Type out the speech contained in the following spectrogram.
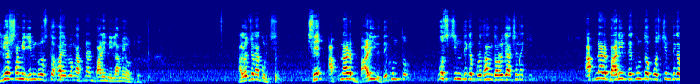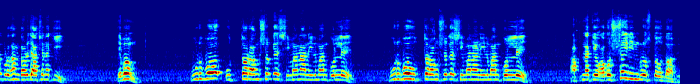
গৃহস্বামী ঋণগ্রস্ত হয় এবং আপনার বাড়ি নিলামে ওঠে? আলোচনা করছি, যে আপনার বাড়ির, দেখুন তো, পশ্চিম দিকে প্রধান দরজা আছে নাকি? আপনার বাড়ির, দেখুন তো, পশ্চিম দিকে প্রধান দরজা আছে নাকি? এবং পূর্ব উত্তর অংশকে সীমানা নির্মাণ করলে, পূর্ব উত্তর অংশকে সীমানা নির্মাণ করলে আপনাকে অবশ্যই ঋণগ্রস্ত হতে হবে।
